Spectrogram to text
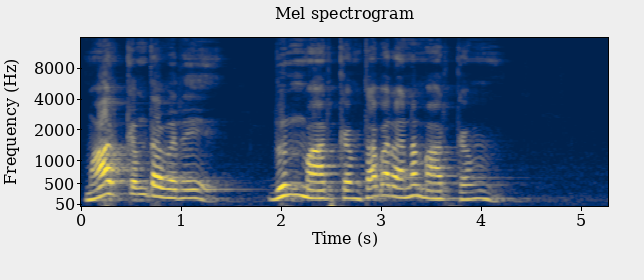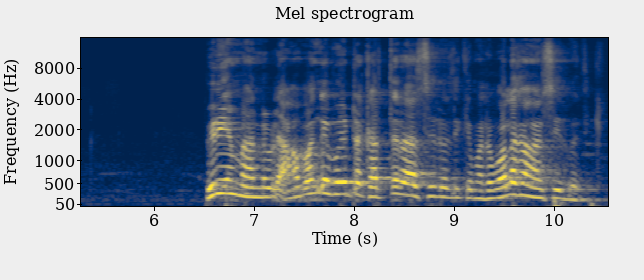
மார்க்கம் தவறு. துன்மார்க்கம். தவறான மார்க்கம். பிரியமானவர்களே அவங்க வீட்டை கர்த்தர் ஆசீர்வதிக்க மாட்டேன் உலகம் ஆசீர்வதிக்கும்.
